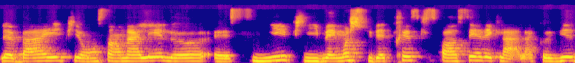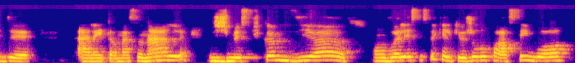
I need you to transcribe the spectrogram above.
le bail, puis on s'en allait là euh, signer. Puis ben moi, je suivais de près ce qui se passait avec la, la COVID à l'international. Je me suis comme dit, ah, on va laisser ça quelques jours passer, voir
